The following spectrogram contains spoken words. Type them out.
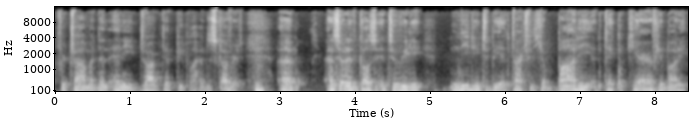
for trauma than any drug that people had discovered. Um, and so it goes into really needing to be in touch with your body and taking care of your body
